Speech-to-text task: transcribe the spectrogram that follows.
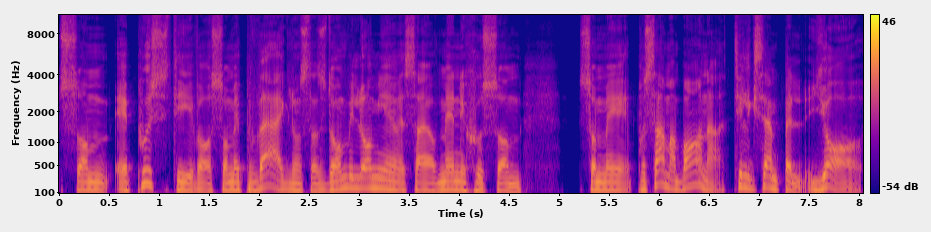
som är positiva och som är på väg någonstans. De vill omge sig av människor som, som är på samma bana. Till exempel, jag,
